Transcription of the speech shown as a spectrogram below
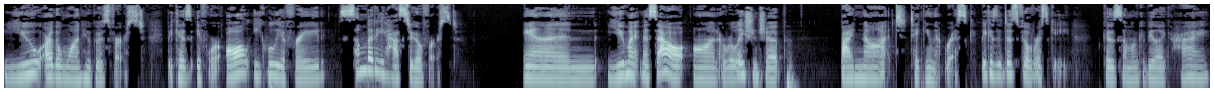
you are the one who goes first because if we're all equally afraid, somebody has to go first. And you might miss out on a relationship by not taking that risk because it does feel risky because someone could be like, hi,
